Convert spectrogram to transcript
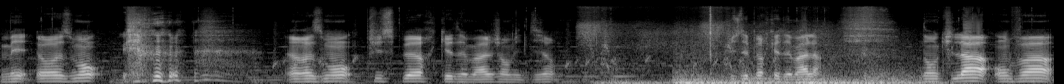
Mais heureusement... heureusement, plus peur que de mal, j'ai envie de dire. Plus de peur que de mal. Donc là, on va...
